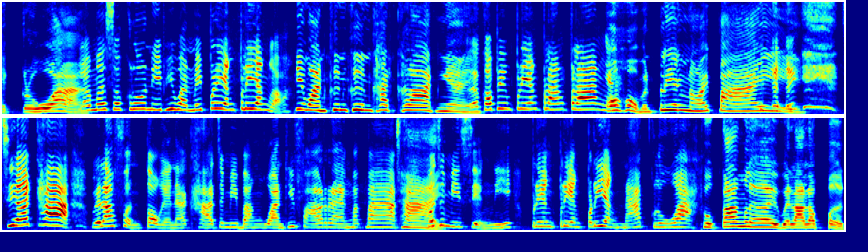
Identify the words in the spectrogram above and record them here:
ด็ก ๆ กลัว แล้วเมื่อสักครู่นี้พี่วันไม่เปรียงเปรียงเหรอพี่วานขึ้นขึ้นคาดคลาดไงแล้วก็เปรียงเปรียงปรางปรางไงโอ้โห มันเปรี้ยงน้อยไป เชื่อค่ะ เวลาฝนตกเนี่ยนะคะ จะมีบางวันที่ฟ้าแรงมากใช่ๆก็จะมีเสียงนี้เปรียงเปรียงเปรียงน่ากลัว ถูกต้องเลย เวลาเราเปิด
